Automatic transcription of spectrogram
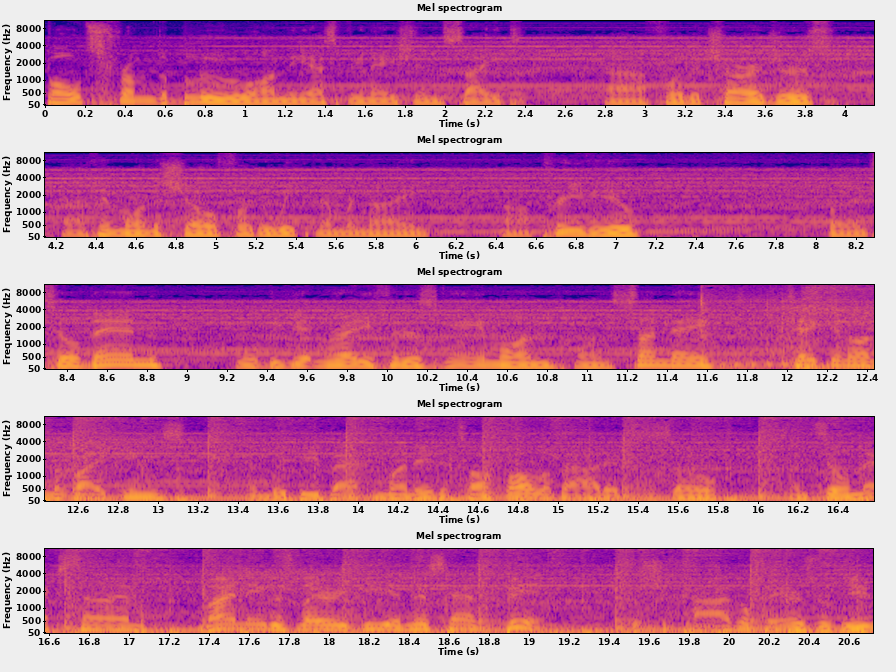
Bolts from the Blue on the SB Nation site uh, for the Chargers. Have him on the show for the week number nine uh, preview. But until then, we'll be getting ready for this game on, on Sunday, taking on the Vikings, and we'll be back Monday to talk all about it. So until next time, my name is Larry D, and this has been the Chicago Bears Review.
